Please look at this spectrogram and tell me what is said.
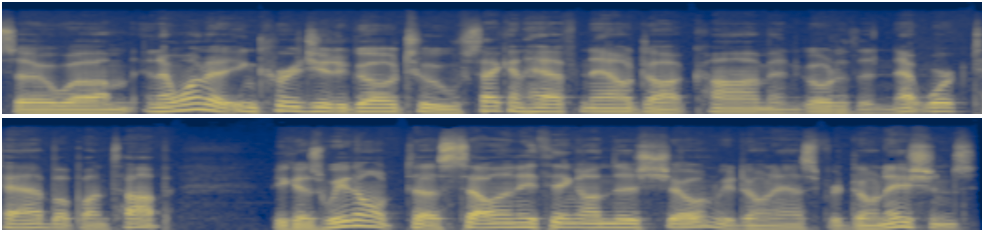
So, um, and I want to encourage you to go to secondhalfnow.com and go to the network tab up on top because we don't uh, sell anything on this show and we don't ask for donations.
